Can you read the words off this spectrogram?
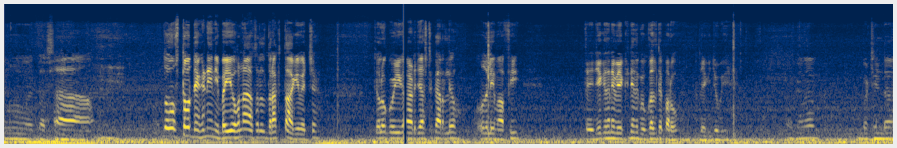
ਉਹ ਦਰਸ਼ਨ ਅਹ ਦੋਸਤੋ ਦੇਖਣੀ ਨਹੀਂ ਬਈ ਉਹ ਨਾ ਅਸਲ ਦਰਖਤ ਆ ਗਏ ਵਿੱਚ। ਚਲੋ ਕੋਈ ਗੱਲ ਐਡਜਸਟ ਕਰ ਲਿਓ ਉਹਦੇ ਲਈ ਮਾਫੀ। ਤੇ ਜੇ ਕਿਸੇ ਨੇ ਵੇਖਣੀ ਤਾਂ ਗੂਗਲ ਤੇ ਭਰੋ ਦੇਖ ਜੂਗੀ। ਉਹ ਕਹਿੰਦਾ ਬਠਿੰਡਾ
